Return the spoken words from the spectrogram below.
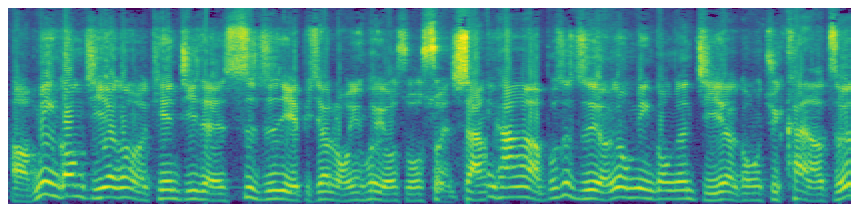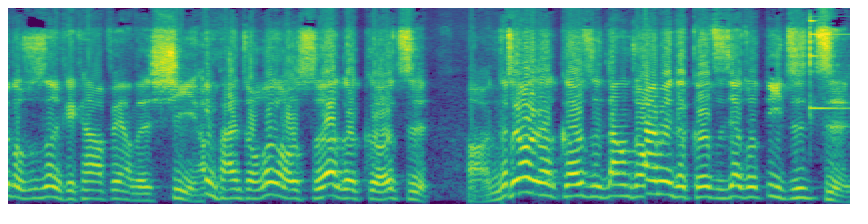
啊，命宫、吉业宫有天机的人，四肢也比较容易会有所损伤。健康啊，不是只有用命宫跟吉业宫去看啊，紫微斗数真的可以看到非常的细。命盘总共有十二个格子啊，十二个格子当中，下面的格子叫做地支子，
